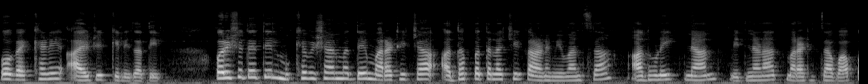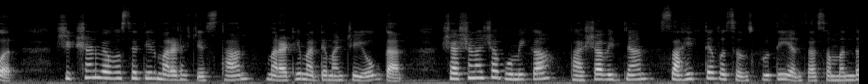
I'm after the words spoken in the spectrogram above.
व व्याख्याने आयोजित केली जातील. परिषदेतील मुख्य विषयांमध्ये मराठीच्या अधपतनाची कारणमीमांसा आधुनिक ज्ञान विज्ञानात मराठीचा वापर शिक्षण व्यवस्थेतील मराठीचे स्थान मराठी माध्यमांचे योगदान शासनाच्या भूमिका भाषा विज्ञान साहित्य व संस्कृती यांचा संबंध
